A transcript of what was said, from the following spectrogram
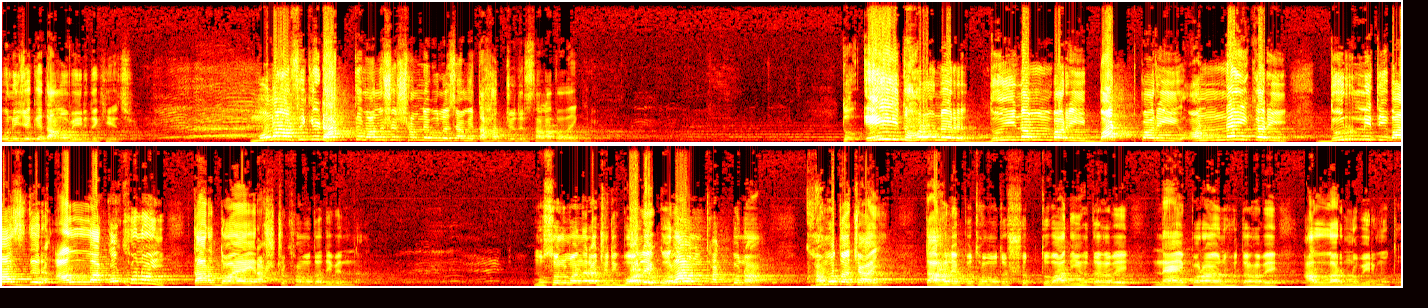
ও নিজেকে দানবীর দেখিয়েছে। মোনাফিকে ঢাকতে মানুষের সামনে বলেছে, আমি তাহাজ্জুদের সালাত আদায় করি। তো এই ধরনের দুই নম্বরই বাটপারি, অন্যায়কারী, দুর্নীতিবাজদের আল্লাহ কখনোই তার দয়ায় রাষ্ট্র ক্ষমতা দিবেন না। মুসলমানেরা যদি বলে, গোলাম থাকব না, ক্ষমতা চাই, তাহলে প্রথমত সত্যবাদী হতে হবে ন্যায় পরায়ণ হতে হবে আল্লাহর নবীর মতো।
